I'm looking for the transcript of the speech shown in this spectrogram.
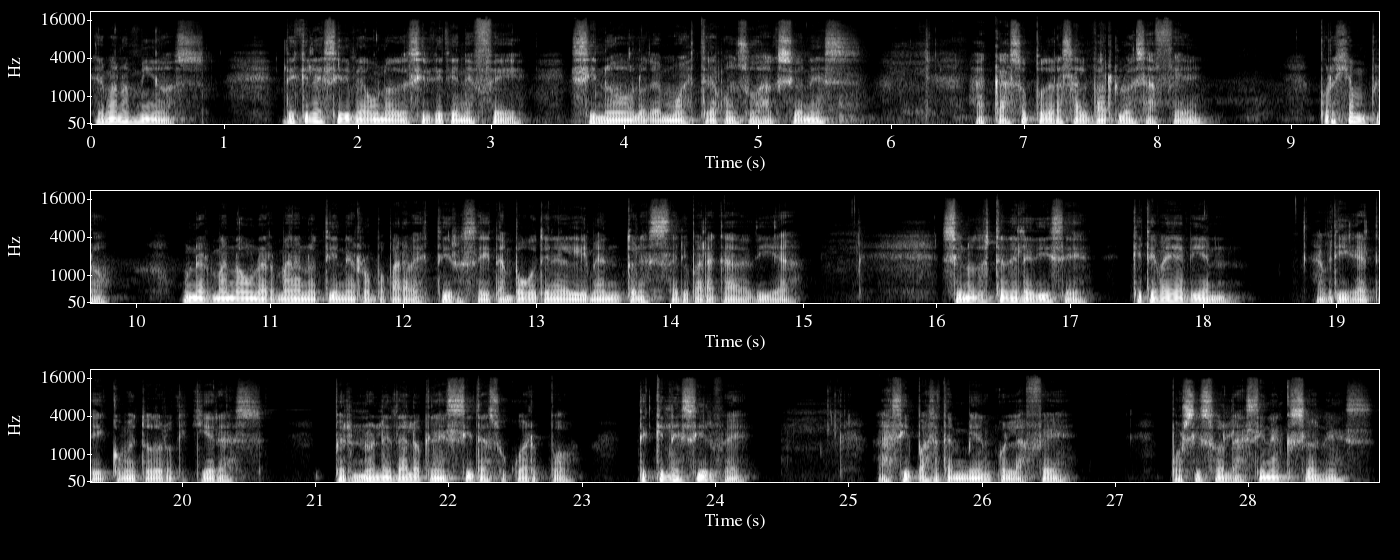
Hermanos míos, ¿de qué le sirve a uno decir que tiene fe si no lo demuestra con sus acciones? ¿Acaso podrá salvarlo esa fe? Por ejemplo, un hermano o una hermana no tiene ropa para vestirse y tampoco tiene el alimento necesario para cada día. Si uno de ustedes le dice que te vaya bien, abrígate y come todo lo que quieras, pero no le da lo que necesita a su cuerpo, ¿de qué le sirve? Así pasa también con la fe. Por sí sola, sin acciones,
